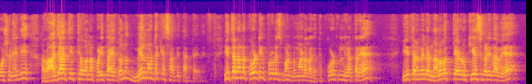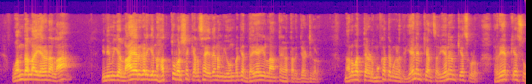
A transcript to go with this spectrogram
ಪೋಷಣೆಯಲ್ಲಿ ರಾಜಾತಿಥ್ಯವನ್ನು ಪಡಿತಾ ಇದ್ದನ್ನು ಮೇಲ್ನೋಟಕ್ಕೆ ಸಾಬೀತಾಗ್ತಾ ಇದೆ. ಈತನನ್ನು ಕೋರ್ಟಿಗೆ ಪ್ರೊಡ್ಯೂಸ್ ಮಾಡಲಾಗುತ್ತೆ. ಕೋರ್ಟ್ನಲ್ಲಿ ಹೇಳ್ತಾರೆ, ಈತನ ಮೇಲೆ ನಲವತ್ತೆರಡು ಕೇಸ್ಗಳಿದ್ದಾವೆ ಒಂದಲ್ಲ, ಎರಡಲ್ಲ. ನಿಮಗೆ ಲಾಯರ್ಗಳಿಗೆ ಇನ್ನು ಹತ್ತು ವರ್ಷ ಕೆಲಸ ಇದೆ, ನಮಗೆ ಇವನ ಬಗ್ಗೆ ದಯ ಇಲ್ಲ ಅಂತ ಹೇಳ್ತಾರೆ ಜಡ್ಜ್ಗಳು. ನಲವತ್ತೆರಡು ಮೊಕದ್ದಮೆಗಳದ್ದು ಏನೇನು ಕೆಲಸ, ಏನೇನು ಕೇಸ್ಗಳು? Rape case,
